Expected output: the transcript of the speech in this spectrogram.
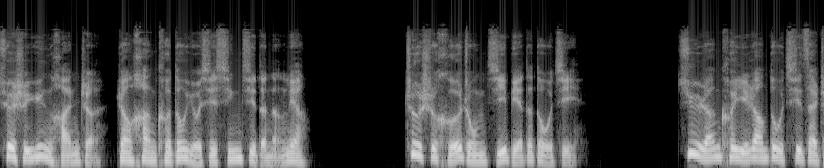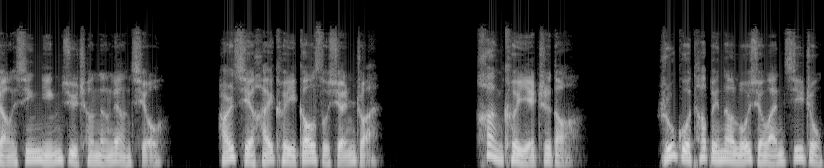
却是蕴含着让汉克都有些心悸的能量。这是何种级别的斗技？居然可以让斗气在掌心凝聚成能量球，而且还可以高速旋转。汉克也知道，如果他被那螺旋丸击中，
